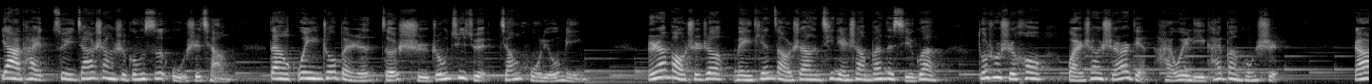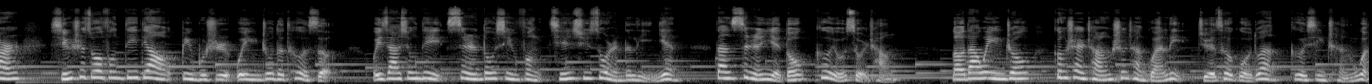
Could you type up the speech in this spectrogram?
亚太最佳上市公司五十强，但魏应洲本人则始终拒绝江湖留名，仍然保持着每天早上七点上班的习惯，多数时候晚上十二点还未离开办公室。然而，行事作风低调并不是魏应洲的特色。魏家兄弟四人都信奉谦虚做人的理念。但四人也都各有所长，老大魏应洲更擅长生产管理，决策果断，个性沉稳；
